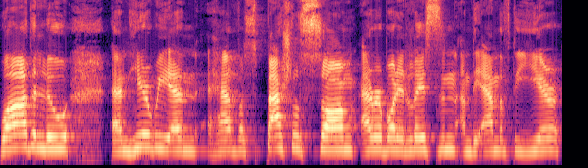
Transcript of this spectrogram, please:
Waterloo. And here we um, have a special song. Everybody listen at the end of the year.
